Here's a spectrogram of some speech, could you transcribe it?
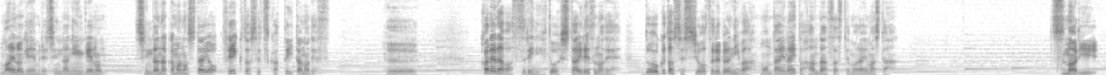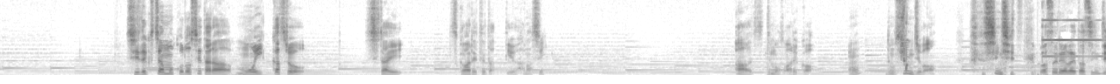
前のゲームで死んだ人間の死んだ仲間の死体をフェイクとして使っていたのです。へえ。彼らはすでに死体ですので道具として使用する分には問題ないと判断させてもらいました。つまりしずくちゃんも殺してたらもう一箇所死体使われてたっていう話？あでもあれか。ん？でもシンジは？シンジ忘れられたシンジ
